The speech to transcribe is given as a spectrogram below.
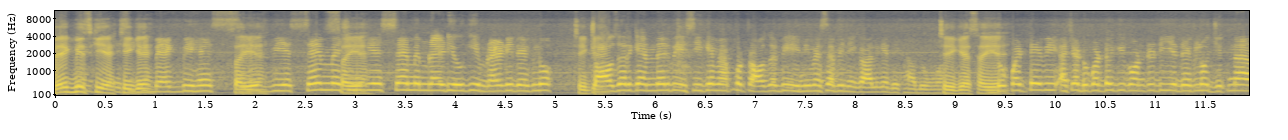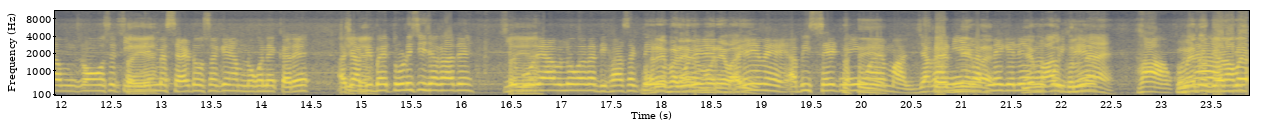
बैग भी इसकी है ठीक है। बैग भी है सही है। भी है सेम मैचिंग है। सेम एम्ब्रॉयडरी होगी। एम्ब्रॉयडरी देख लो ट्राउज़र के अंदर भी इसी के मैं आपको ट्राउज़र भी इन्हीं में से भी निकाल के दिखा दूँगा। ठीक है सही है। दुपट्टे भी अच्छा दुपट्टे की क्वांटिटी ये देख लो जितना हम लोगों से तीन दिन में सेट हो सके हम लोगों ने करे। अच्छा अभी भाई थोड़ी सी जगह दे। ये बोरे आप लोग अगर दिखा सकते हैं अभी सेट नहीं हुआ है माल। जगह नहीं है है। रखने के लिए माल खुलना है। हाँ मैं तो कह रहा हूँ भाई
